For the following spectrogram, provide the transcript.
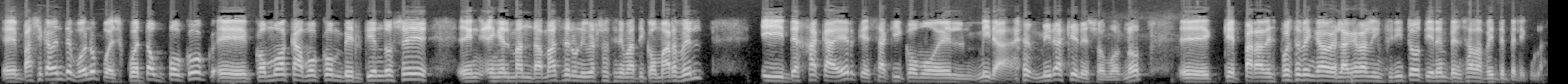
Eh, básicamente, bueno, pues cuenta un poco eh, cómo acabó convirtiéndose en, en el mandamás del universo cinemático Marvel y deja caer que es aquí como el mira, mira quiénes somos, ¿no? Eh, que para después de Vengadores la Guerra del Infinito tienen pensadas 20 películas.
